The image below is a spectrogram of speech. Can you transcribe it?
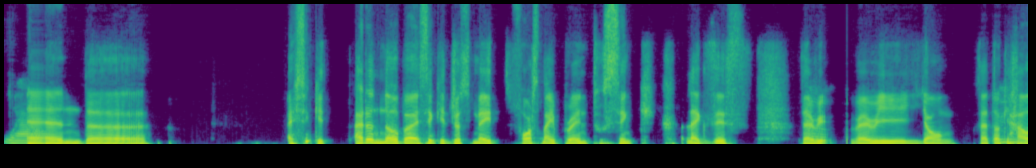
Wow. and uh, I think it. I don't know, but I think it just made force my brain to think like this, very Mm. very young. That okay, Mhm. how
